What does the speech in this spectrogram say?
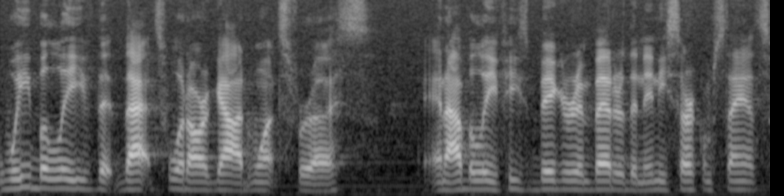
we believe that that's what our God wants for us. And I believe He's bigger and better than any circumstance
